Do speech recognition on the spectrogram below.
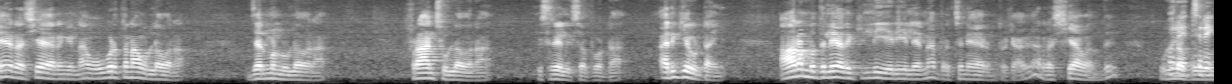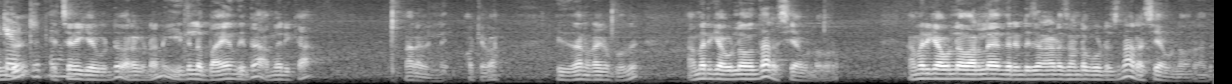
ஏன் ரஷ்யா இறங்கினா ஒவ்வொருத்தனா உள்ளே வரான். ஜெர்மன் உள்ளே வரான். ஃப்ரான்ஸ் உள்ளே வரான். இஸ்ரேலுக்கு சப்போர்ட்டாக அறிக்கை விட்டாங்க. ஆரம்பத்திலே அதை கிள்ளி எரியலைன்னா பிரச்சனையாயிருன்றதுக்காக ரஷ்யா வந்து உள்ள புகுந்து. எச்சரிக்கை விட்டு வரக்கூடாதுன்னு இதில் பயந்துட்டு அமெரிக்கா வரவில்லை. ஓகேவா? இதுதான் நடக்க போகுது. அமெரிக்கா உள்ளே வந்தால் ரஷ்யா உள்ளே வரும். அமெரிக்கா உள்ளே வரல இந்த ரெண்டு நாடு சண்டை போட்டுச்சுன்னா ரஷ்யா உள்ளே வராது.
